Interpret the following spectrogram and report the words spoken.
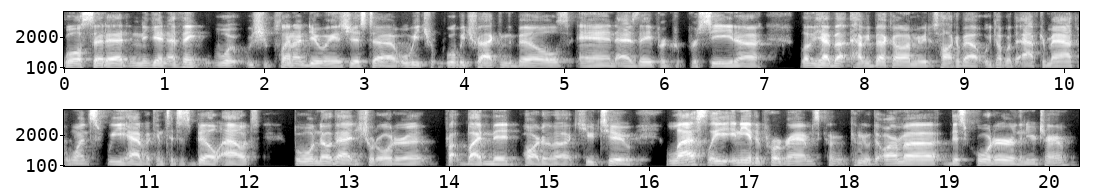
Well said, Ed. And again, I think what we should plan on doing is just uh, we'll be tr- we'll be tracking the bills, and as they pr- proceed, uh, love to have have you back on maybe to talk about we can talk about the aftermath once we have a consensus bill out but we'll know that in short order by mid part of uh, Q2. Lastly, any other programs coming with the ARMA this quarter in the near term?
